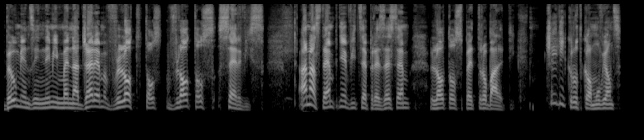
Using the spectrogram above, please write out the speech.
był między innymi menadżerem w Lotos, w Lotos Service, a następnie wiceprezesem Lotos Petrobaltic. Czyli krótko mówiąc,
